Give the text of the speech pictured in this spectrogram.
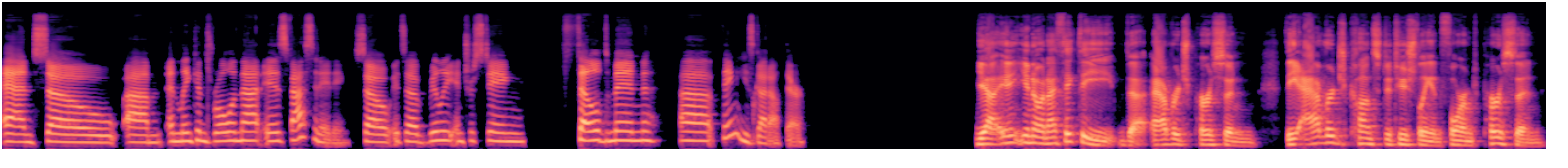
And so, um, and Lincoln's role in that is fascinating. So it's a really interesting Feldman uh, thing he's got out there. Yeah, you know, and I think the the average person, the average constitutionally informed person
